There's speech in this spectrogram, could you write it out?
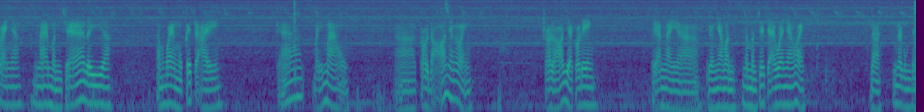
bạn nha. Hôm nay mình sẽ đi à, tham quan một cái trại cá bảy màu à, Coi đỏ nha các bạn. Coi đỏ và coi đen. Thì anh này à, gần nhà mình nên mình sẽ chạy qua nha các bạn. Rồi chúng ta cùng đi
